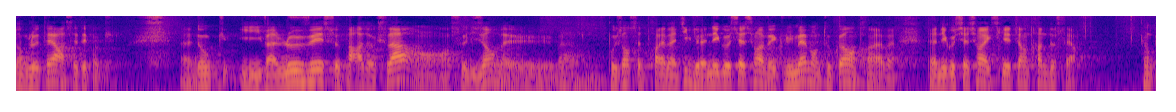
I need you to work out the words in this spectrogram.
d'Angleterre à cette époque. Euh, donc il va lever ce paradoxe-là en, se disant, voilà, posant cette problématique de la négociation avec lui-même, en tout cas entre la négociation avec ce qu'il était en train de faire. Donc,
